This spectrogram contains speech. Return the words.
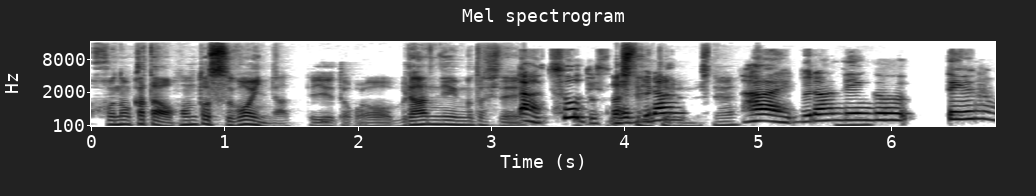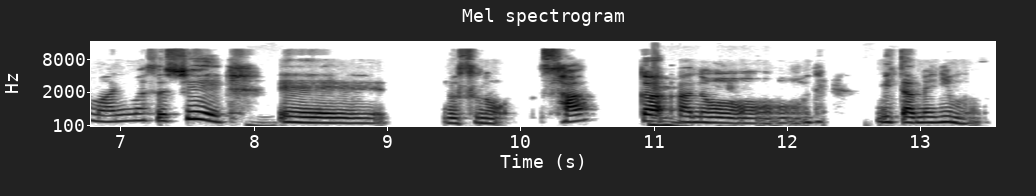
この方は本当すごいんだっていうところをブランディングとしてあ、そうですね。出していけブラン、るんですね。はい。ブランディングっていうのもありますし、えー、その差が、うんあのーね、見た目にも、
